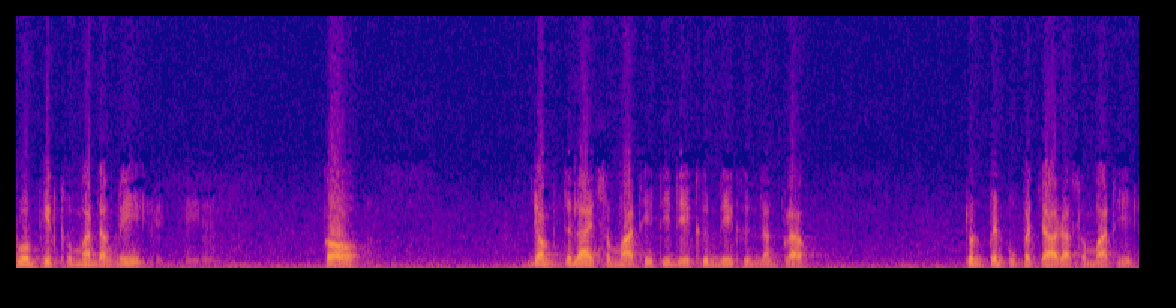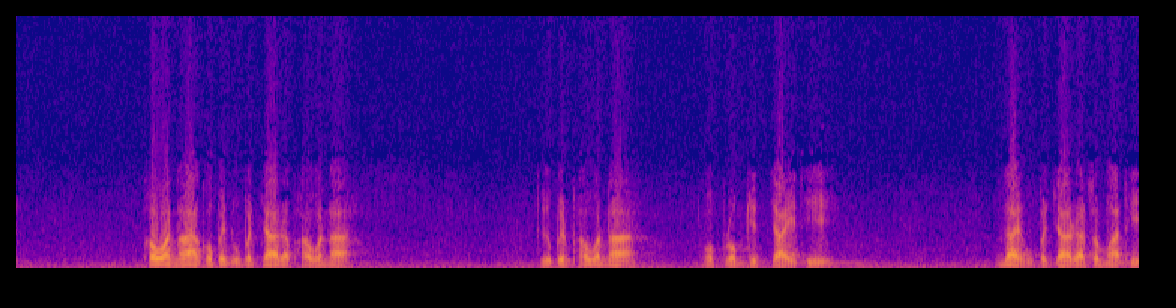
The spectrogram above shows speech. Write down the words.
รวมกิจเข้ามาดังนี้ ก็ย่อมจะได้สมาธิที่ดีขึ้นดีขึ้นดังกล่าว จนเป็นอุปจารสมาธิ ภาวนาก็เป็นอุปจารภาวนา คือเป็นภาวนาอบรมจิตใจที่ได้อุปจารสมาธิ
